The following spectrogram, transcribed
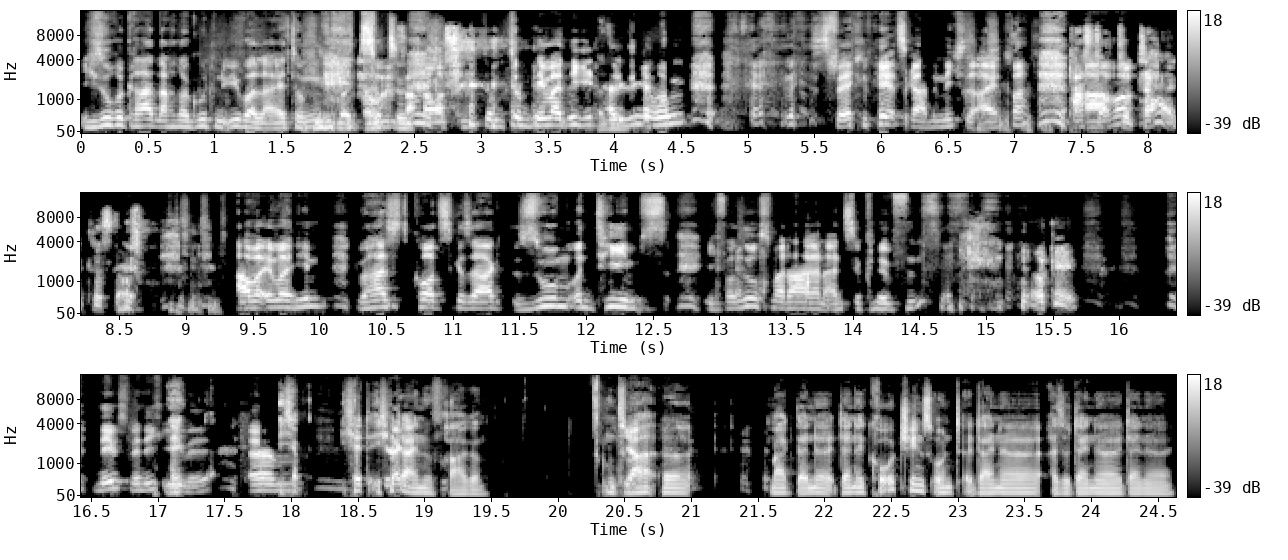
ich suche gerade nach einer guten Überleitung zum, zum, zum, Thema Digitalisierung. Das fällt mir jetzt gerade nicht so einfach. Passt aber, doch total, Christoph. Aber immerhin, du hast kurz gesagt Zoom und Teams. Ich versuche es mal daran anzuknüpfen. Okay. Nehm's mir nicht übel. Ähm, ich, hab, ich hätte, ich hätte eine Frage. Und zwar, ja. äh, Marc, deine, deine Coachings und deine, also deine, deine,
